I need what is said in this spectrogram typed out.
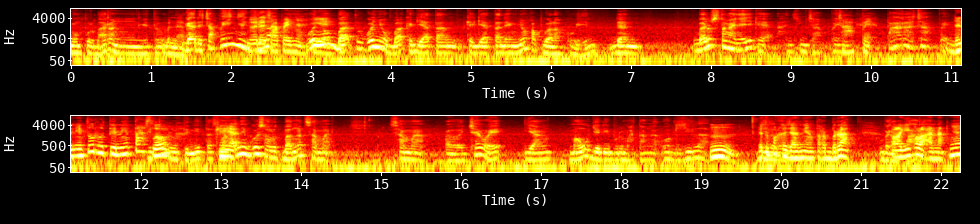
ngumpul bareng gitu Benar. nggak ada capeknya Nggak ada capeknya, gue iya. nyoba tuh gue nyoba kegiatan kegiatan yang nyokap gue lakuin dan baru setengahnya aja kayak anjing capek. Capek. Parah capek. Dan itu rutinitas itu loh. rutinitas. Kayak- makanya gue salut banget sama sama eh, cewek yang mau jadi ibu rumah tangga. Wah gila. Hmm. itu Gila. pekerjaan yang terberat. Berat apalagi kalau anaknya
